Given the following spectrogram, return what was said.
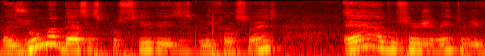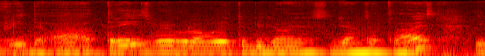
mas uma dessas possíveis explicações é a do surgimento de vida há 3,8 bilhões de anos atrás e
